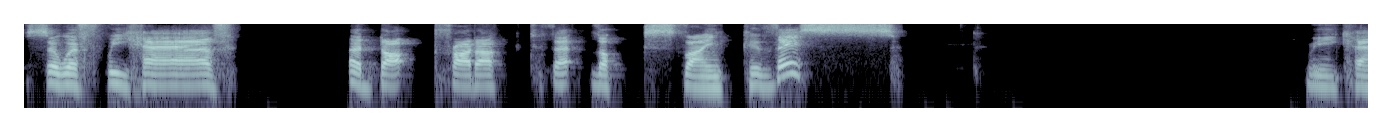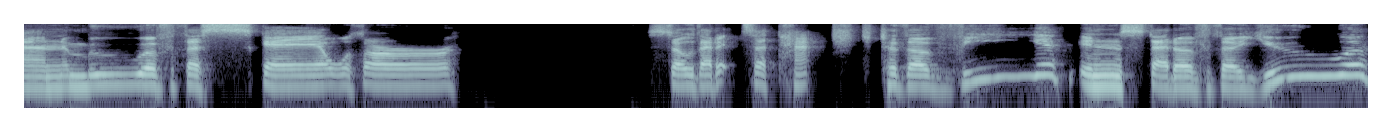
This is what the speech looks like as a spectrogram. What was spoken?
So if we have a dot product that looks like this, we can move the scalar so that it's attached to the V instead of the U,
